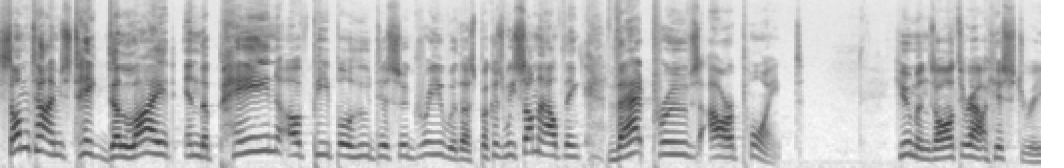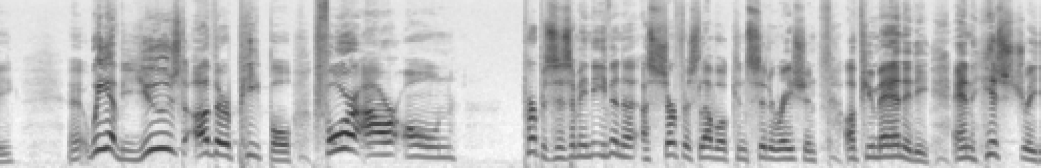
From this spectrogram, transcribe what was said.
sometimes take delight in the pain of people who disagree with us because we somehow think that proves our point. Humans all throughout history, uh, we have used other people for our own purposes. I mean, even a, a, surface level consideration of humanity and history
